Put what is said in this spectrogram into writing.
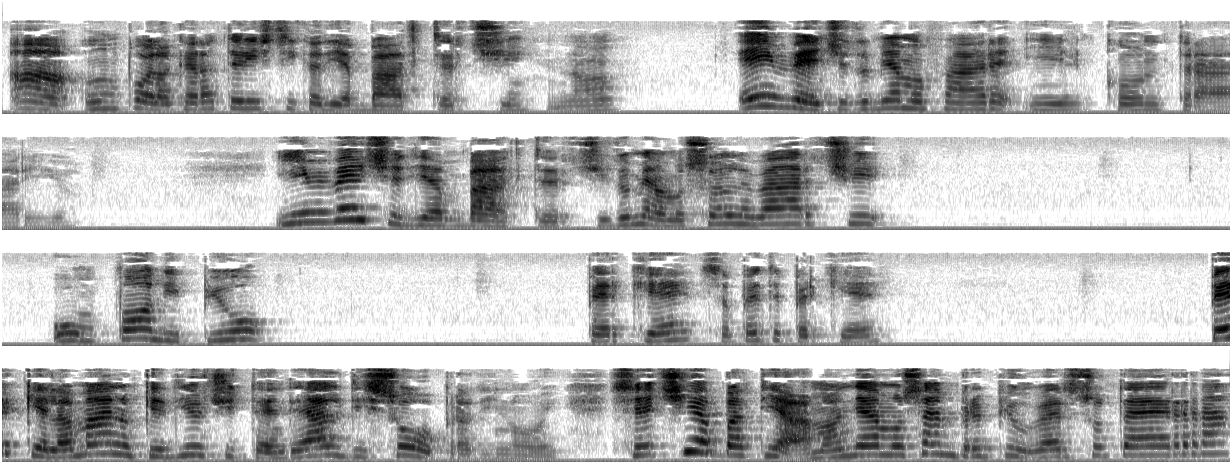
ha un po' la caratteristica di abbatterci, no? E invece dobbiamo fare il contrario. Invece di abbatterci, dobbiamo sollevarci un po' di più perché? Sapete perché? Perché la mano che Dio ci tende è al di sopra di noi. Se ci abbattiamo andiamo sempre più verso terra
